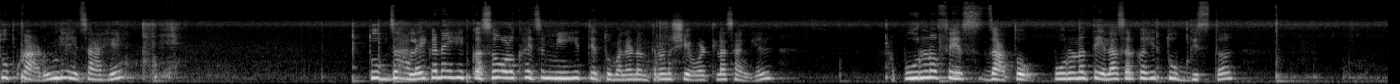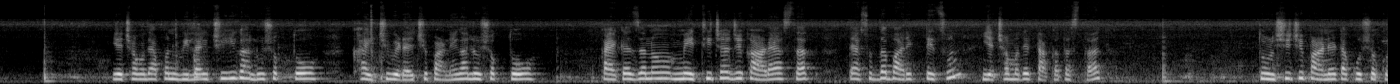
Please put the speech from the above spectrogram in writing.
तूप काढून घ्यायचं आहे. तूप झालंय का नाही हे कसं ओळखायचं मीही ते तुम्हाला नंतर शेवटला सांगेल. पूर्ण फेस जातो पूर्ण तेलासारखं हे तूप दिसतं. याच्यामध्ये आपण विलायचीही घालू शकतो खायची विड्याची पाने घालू शकतो. काय काय जण मेथीच्या जे काड्या असतात त्यासुद्धा बारीक टेचून याच्यामध्ये टाकत असतात. तुळशीची पाने टाकू शक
